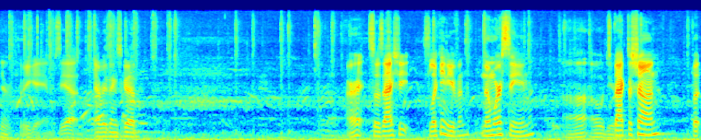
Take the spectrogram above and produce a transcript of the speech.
There. three games. Yeah, everything's good. All right, so it's actually it's looking even. No more scene. Uh, oh dear. Back to Sean, but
